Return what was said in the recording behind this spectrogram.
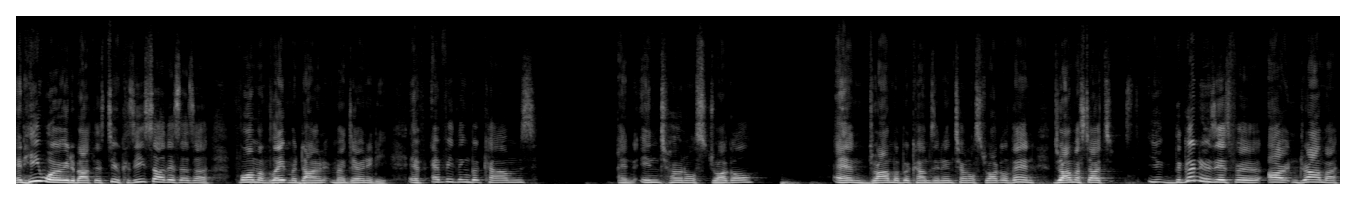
And he worried about this too, because he saw this as a form of late modern, modernity. If everything becomes an internal struggle, and drama becomes an internal struggle, then drama starts. You, the good news is for art and drama,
